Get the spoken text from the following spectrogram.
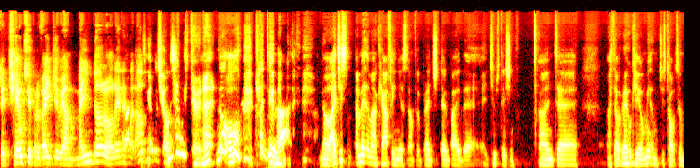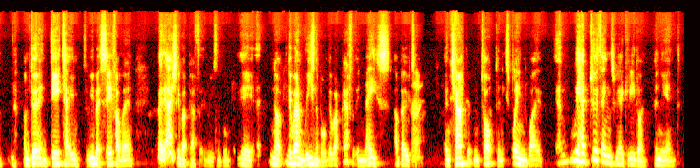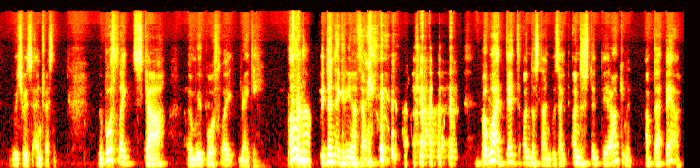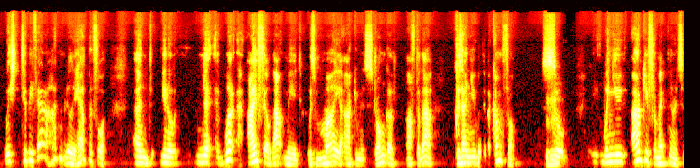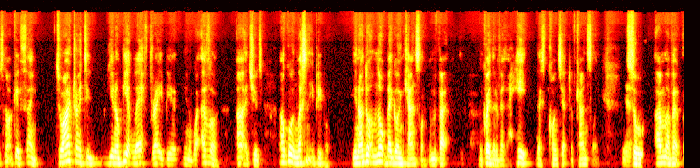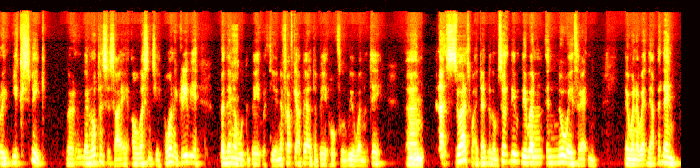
did Chelsea provide you with a minder or anything like that? Chelsea was doing it. No, can't do that. No, I just I met them at a cafe near Stamford Bridge down by the tube station, and uh, I thought, right, okay, I'll meet them, just talk to them. I'm doing it in daytime, it's a wee bit safer then. But they actually were perfectly reasonable. They, no, they weren't reasonable. They were perfectly nice about it, and chatted and talked and explained why. And we had two things we agreed on in the end, which was interesting We both liked ska and we both liked reggae. Other than that, we didn't agree on a thing. but what I did understand was I understood their argument a bit better, which, to be fair, I hadn't really heard before. And, you know, what I felt that made was my argument stronger after that because I knew where they were coming from. Mm-hmm. So when you argue from ignorance, it's not a good thing. So I try to, you know, be it left, right, be it, you know, whatever attitudes, I'll go and listen to people. You know, I don't, I'm not big on cancelling. I'm in fact, I'm quite the reverse. I hate this concept of cancelling. Yeah. So I'm about you can speak. We're, we're, an open society. I'll listen to you. I won't agree with you, but then I will debate with you. And if I've got a better debate, hopefully we'll win the day. Um, mm-hmm. that's so that's what I did with them. So they, they were in no way threatened when I went there. But then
